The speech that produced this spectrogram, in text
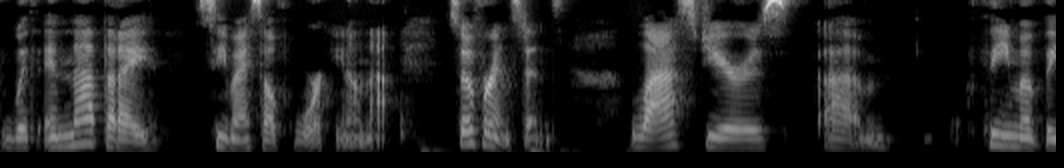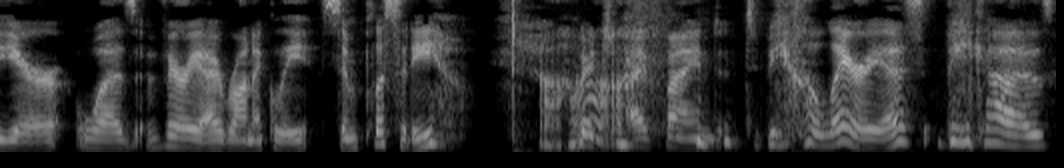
within that that I see myself working on that. So for instance, last year's um, theme of the year was very ironically simplicity, uh-huh. which I find to be hilarious because,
